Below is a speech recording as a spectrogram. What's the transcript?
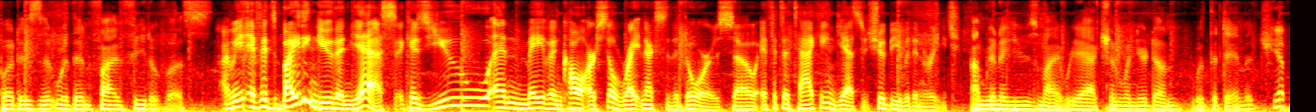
but is it within five feet of us? I mean, if it's biting you, then yes, because you and Maeve and Call are still right next to the doors. So if it's attacking, yes, it should be within reach. I'm gonna use my reaction when you're done with the damage. yep.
